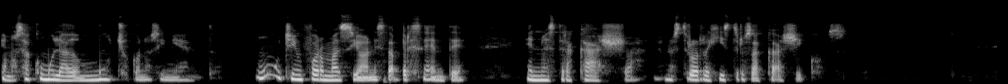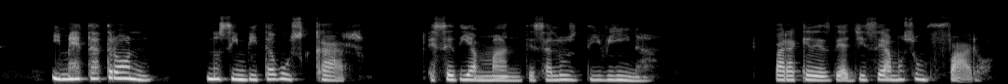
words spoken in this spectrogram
hemos acumulado mucho conocimiento, mucha información está presente en nuestra caja, en nuestros registros akáshicos. Y Metatron nos invita a buscar ese diamante, esa luz divina para que desde allí seamos un faro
